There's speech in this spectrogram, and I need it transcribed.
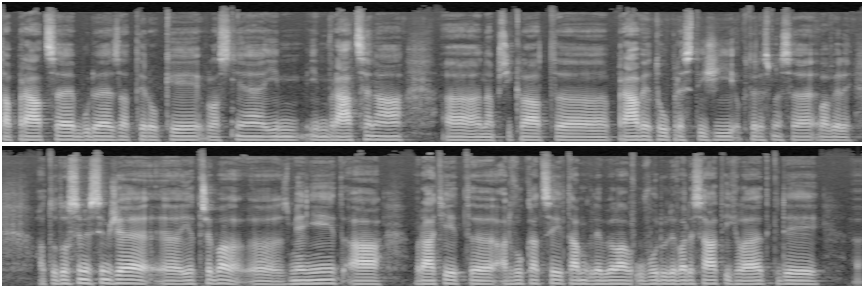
ta práce bude za ty roky vlastně jim, jim vrácená například právě tou prestiží, o které jsme se bavili. A toto si myslím, že je třeba změnit a vrátit eh, advokaci tam, kde byla v úvodu 90. let, kdy, eh,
